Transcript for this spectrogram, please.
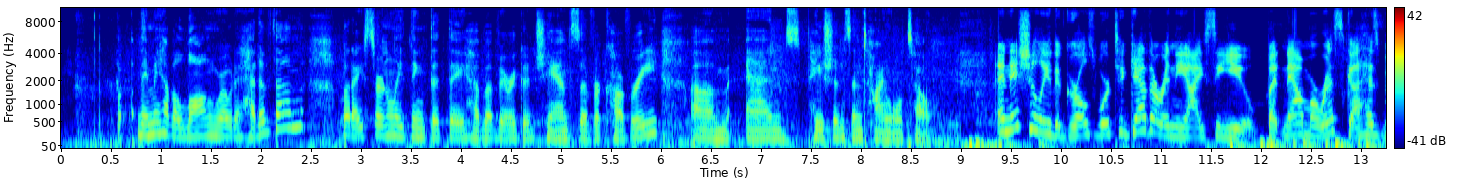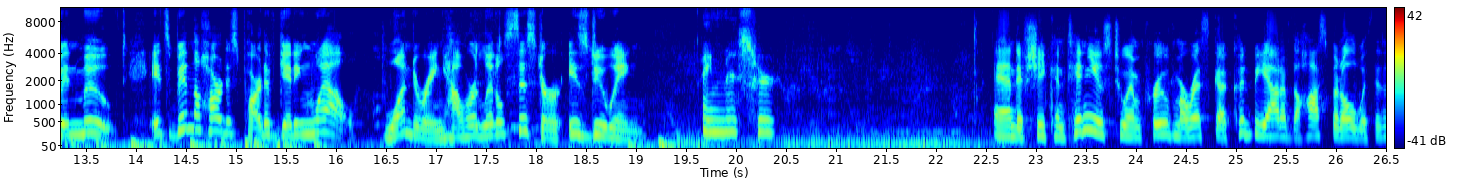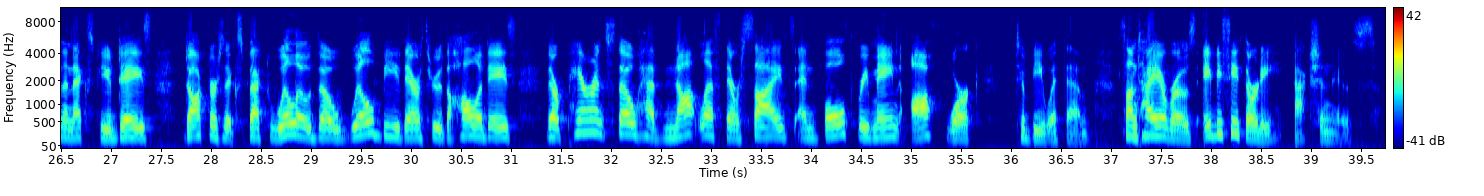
They may have a long road ahead of them, but I certainly think that they have a very good chance of recovery, um, and patience and time will tell. Initially, the girls were together in the ICU, but now Mariska has been moved. It's been the hardest part of getting well, wondering how her little sister is doing. I miss her. And if she continues to improve, Mariska could be out of the hospital within the next few days. Doctors expect Willow, though, will be there through the holidays. Their parents, though, have not left their sides and both remain off work to be with them. Sontaya Rose, ABC 30 Action News.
